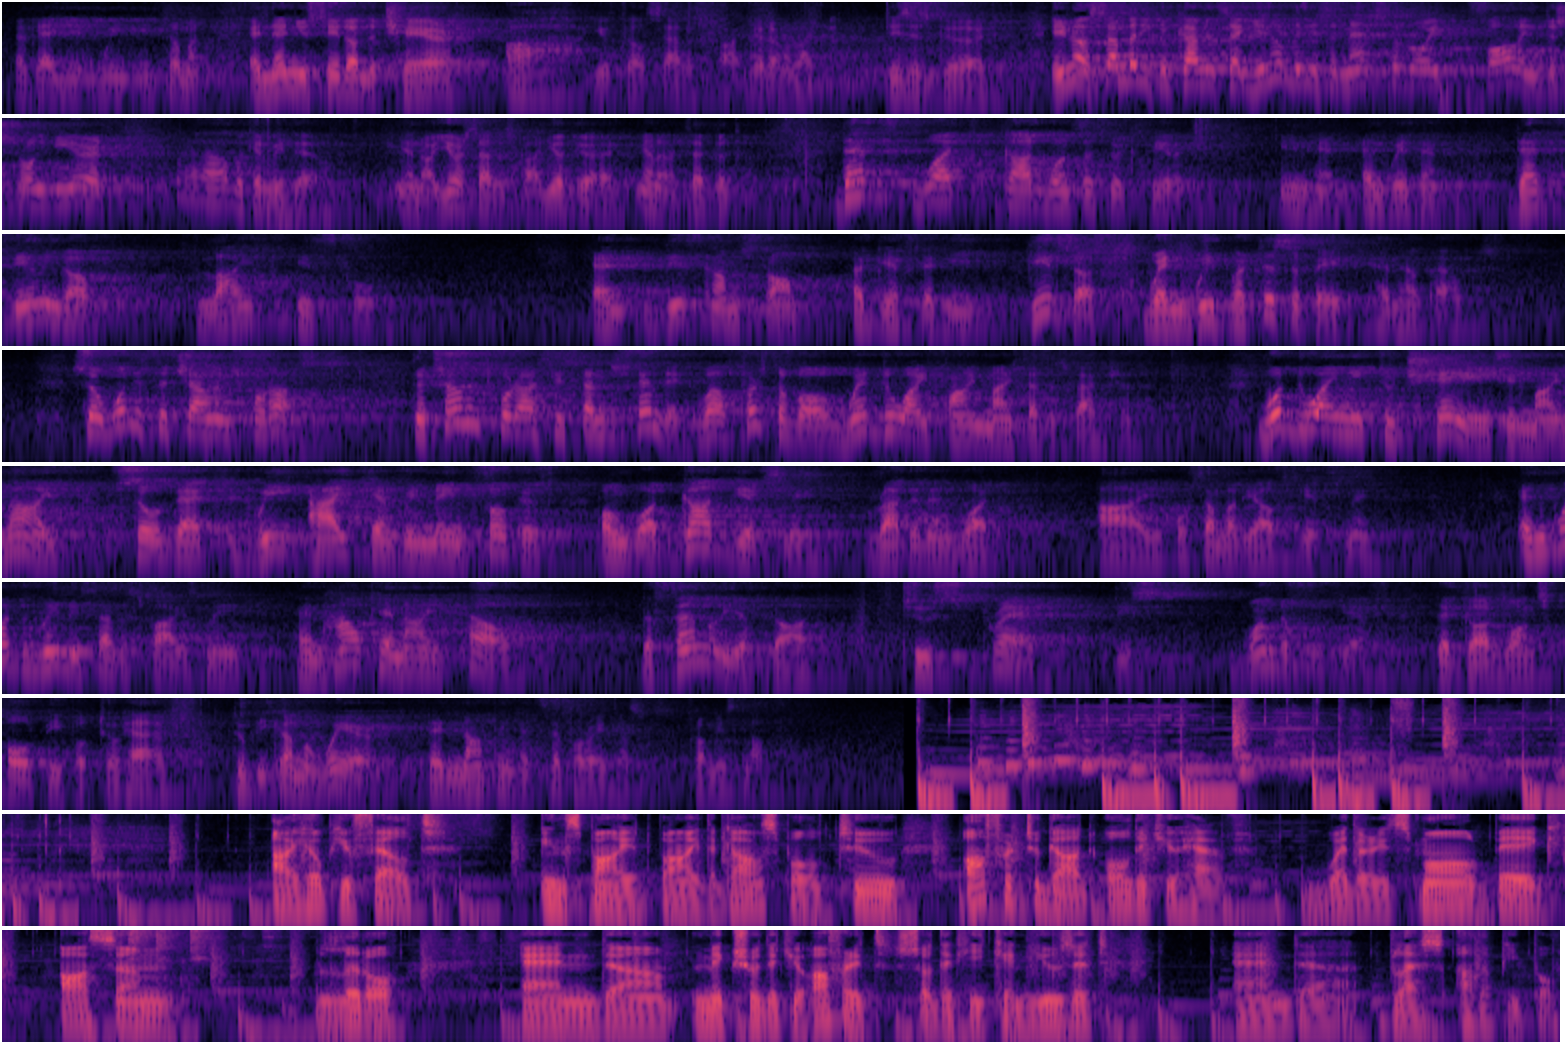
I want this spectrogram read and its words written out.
Okay, you, we eat so much. And then you sit on the chair, ah, oh, you feel satisfied. You know, like, this is good. You know, somebody could come and say, you know, there is an asteroid falling, destroying the earth. Well, what can we do? You know, you're satisfied. You're good. You know, it's a good time. That's what God wants us to experience in Him and with Him. That feeling of life is full. And this comes from a gift that He gives us when we participate and help out. So, what is the challenge for us? The challenge for us is understanding. Well, first of all, where do I find my satisfaction? What do I need to change in my life so that we, I can remain focused on what God gives me rather than what I or somebody else gives me? And what really satisfies me? And how can I help the family of God to spread this wonderful gift that God wants all people to have, to become aware that nothing can separate us from His love. I hope you felt inspired by the gospel to offer to God all that you have, whether it's small, big, awesome, little, and um, make sure that you offer it so that He can use it and uh, bless other people.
